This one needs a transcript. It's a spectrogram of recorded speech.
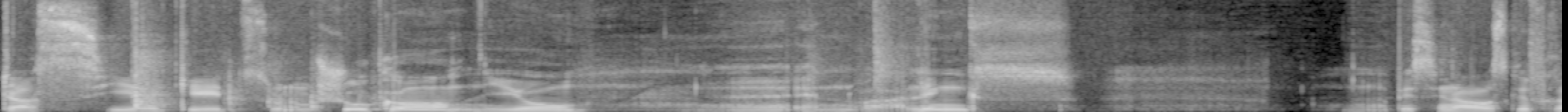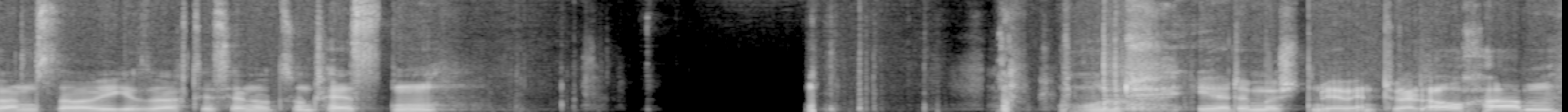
das hier geht zu einem Schuko. Jo, äh, N war links. Ein bisschen ausgefranst, aber wie gesagt, ist ja nur zum Testen. Und Erde möchten wir eventuell auch haben.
